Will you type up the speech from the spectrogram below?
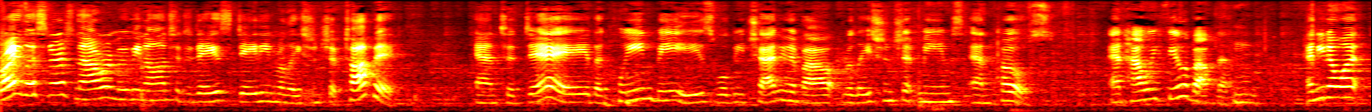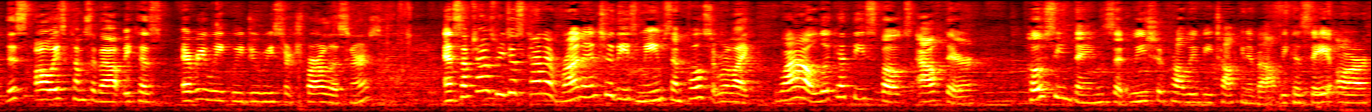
right, listeners, now we're moving on to today's dating relationship topic. And today, the Queen Bees will be chatting about relationship memes and posts and how we feel about them. Mm. And you know what? This always comes about because every week we do research for our listeners. And sometimes we just kind of run into these memes and posts that we're like, wow, look at these folks out there posting things that we should probably be talking about because they are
